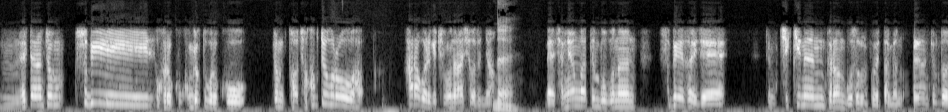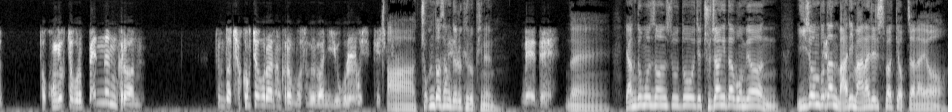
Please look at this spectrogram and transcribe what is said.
음, 일단은 좀 수비도 그렇고 공격도 그렇고 좀 더 적극적으로 하- 하라고 이렇게 주문을 하시거든요. 네. 네, 작년 같은 부분은 수비에서 이제 좀 지키는 그런 모습을 보였다면 올해는 좀 더 더 공격적으로 뺏는 그런 좀 더 적극적으로 하는 그런 모습을 많이 요구를 하고 계십니다. 아, 좀 더 상대를 괴롭히는. 네, 네. 네. 양동근 선수도 이제 주장이다 보면 이전보단 말이 많아질 수밖에 없잖아요.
